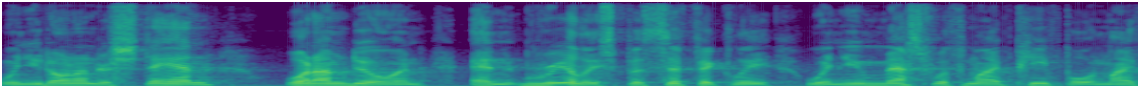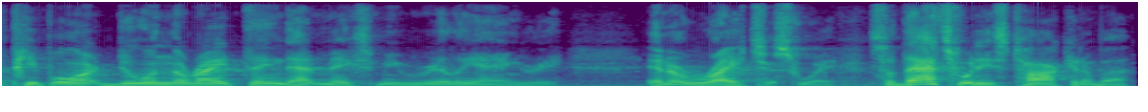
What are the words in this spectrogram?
when you don't understand what I'm doing, and really specifically, when you mess with my people and my people aren't doing the right thing, that makes me really angry in a righteous way. So that's what he's talking about.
